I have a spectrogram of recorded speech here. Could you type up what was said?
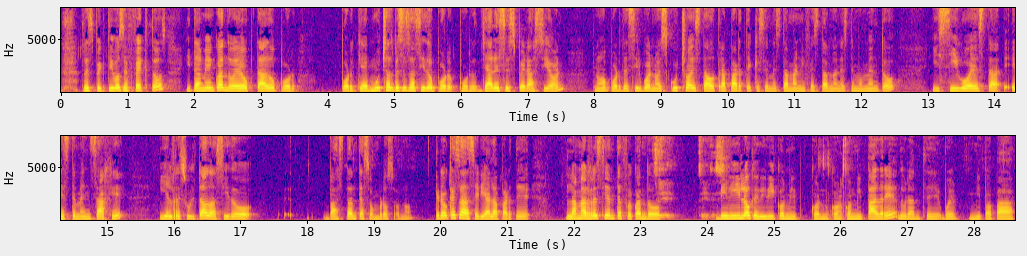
respectivos efectos y también cuando he optado por, porque muchas veces ha sido por, por ya desesperación, ¿no? Por decir, bueno, escucho esta otra parte que se me está manifestando en este momento y sigo esta, este mensaje y el resultado ha sido eh, bastante asombroso, ¿no? Creo que esa sería la parte, la más reciente fue cuando viví lo que viví con mi, con, con, mi padre durante, bueno, mi papá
